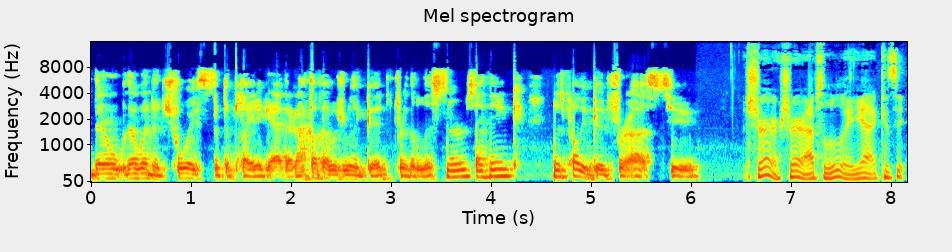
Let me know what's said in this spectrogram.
there there wasn't a choice but to play together. And i thought that was really good for the listeners i think. It was probably good for us too. Sure sure. Absolutely. Yeah because it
